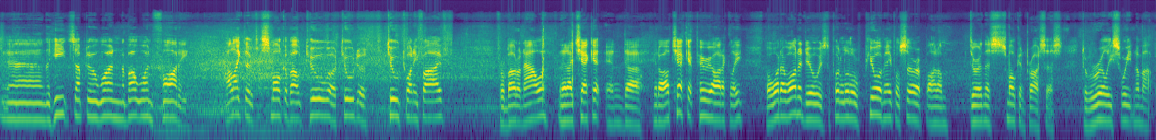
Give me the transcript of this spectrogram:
And the heat's up to one, about 140. I like to smoke about two or two to 225 for about an hour. Then I check it and, uh, you know, I'll check it periodically. But what I want to do is to put a little pure maple syrup on them during this smoking process to really sweeten them up.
